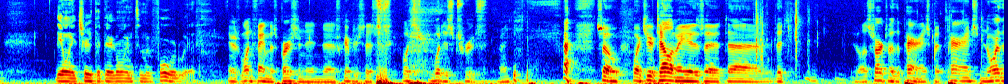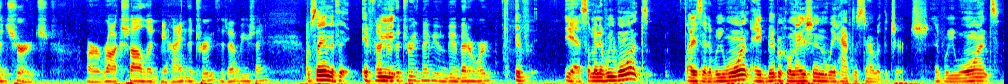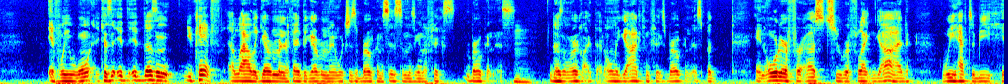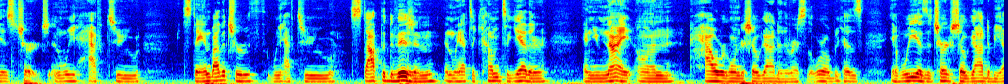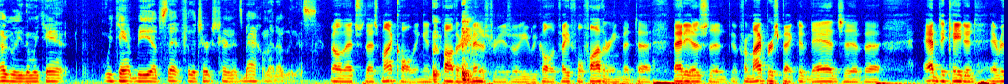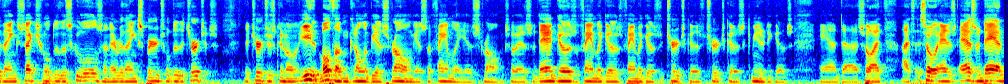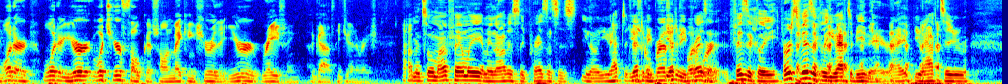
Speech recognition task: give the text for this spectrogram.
the only truth that they're going to move forward with. There's one famous person in uh, Scripture says, "What's what is truth?" Right. so what you're telling me is that uh, that well, it starts with the parents, but parents nor the church are rock solid behind the truth. Is that what you're saying? I'm saying if if Under we the truth maybe would be a better word. If yes, I mean if we want, like I said, if we want a biblical nation, we have to start with the church. If we want, if we want, because it, it doesn't, you can't allow the government or think the government, which is a broken system, is going to fix brokenness. Mm. It doesn't work like that. Only God can fix brokenness. But in order for us to reflect God, we have to be his church and we have to stand by the truth. We have to stop the division and we have to come together and unite on how we're going to show God to the rest of the world because if we as a church show God to be ugly, then we can't we can't be upset for the church turning its back on that ugliness. Well, that's that's my calling in fathering ministry, is we, we call it faithful fathering. But uh, that is, uh, from my perspective, dads have uh, abdicated everything sexual to the schools and everything spiritual to the churches. The churches can only, either, both of them can only be as strong as the family is strong. So as the dad goes, the family goes, the family goes, the church goes, church goes, the community goes. And uh, so I, I so as as a dad, what are what are your what's your focus on making sure that you're raising a godly generation? I mean, so my family. I mean, obviously, presence is. You know, you have to. You Physical have to be. Presence? You have to be present physically. First, physically, you have to be there, right? You have to.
